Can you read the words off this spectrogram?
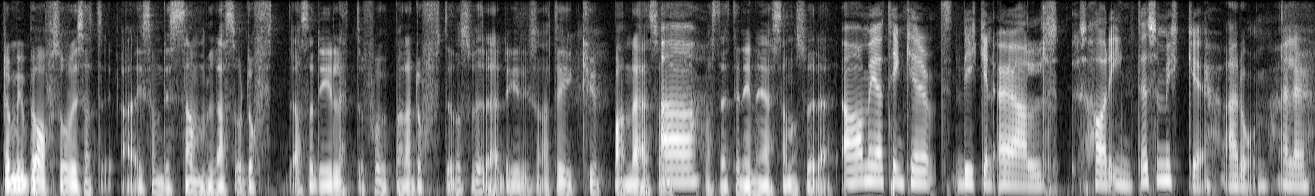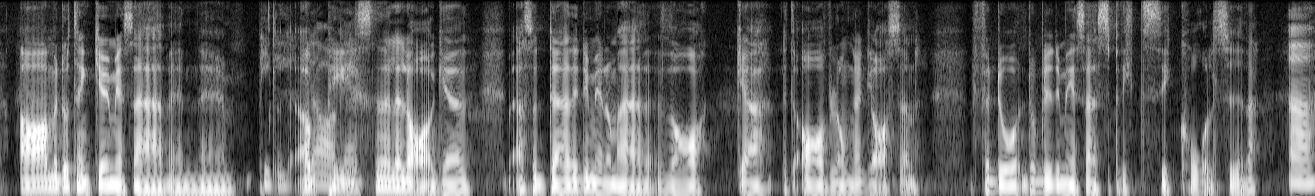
de är bra på så vis att liksom, det samlas och doft, alltså det är lätt att få upp alla dofter och så vidare. Det är liksom, att det är kupan där som Ja. man sätter i näsan och så vidare. ja, men jag tänker vilken öl har inte så mycket arom? Eller Ja, men då tänker jag mer så här en eh, pill? ja, pilsner eller lager. Alltså där är det mer de här raka, lite avlånga glasen. För då, då blir det mer så här spritsig kolsyra. Ja.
